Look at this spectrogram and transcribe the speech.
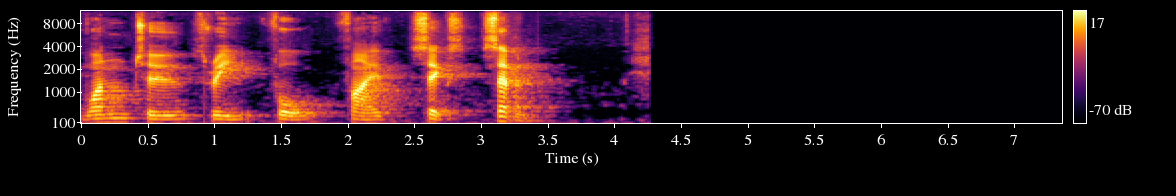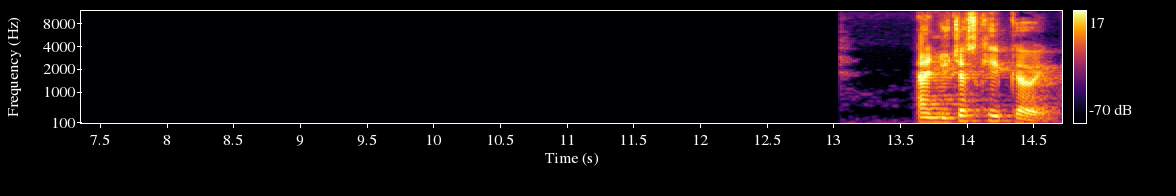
One, two, three, four, five, six, seven. And you just keep going.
